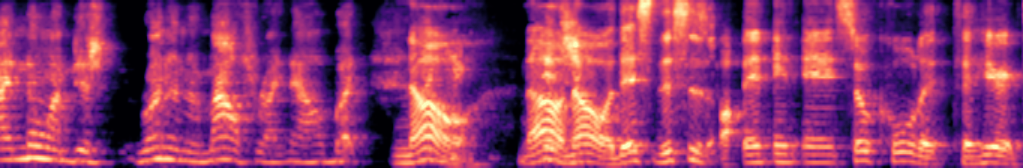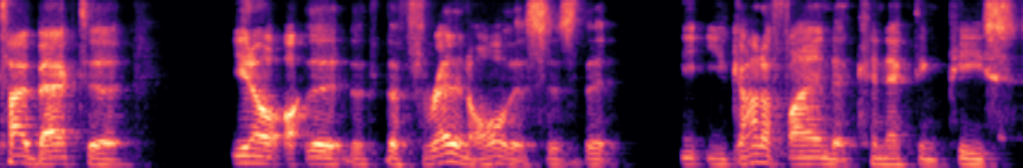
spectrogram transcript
I know I'm just running the mouth right now, but no, no, no. This this is and, and, and, it's so cool to to hear it tie back to, you know, uh, the the, the thread in all of this is that you, you got to find a connecting piece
